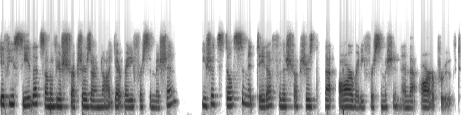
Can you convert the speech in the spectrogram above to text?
If you see that some of your structures are not yet ready for submission, you should still submit data for the structures that are ready for submission and that are approved.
